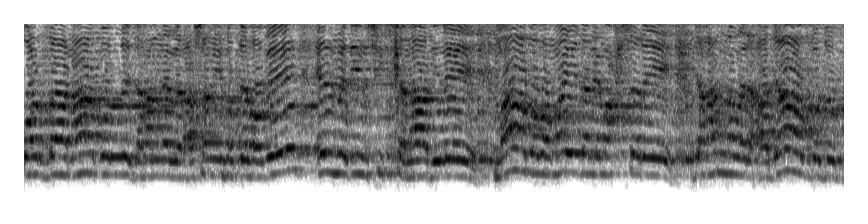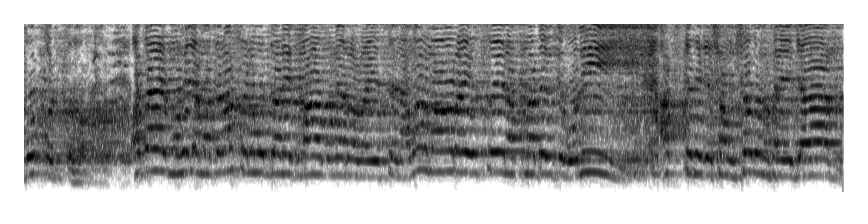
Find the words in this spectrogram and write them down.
পর্দা না করলে জাহান নামের আসামি হতে হবে, এলমে দিন শিক্ষা না দিলে মা বাবা ময়দানে মাহসারে জাহান নামের আজাব গজব ভোগ করতে হবে। অতএব মহিলা মাদ্রাসার মধ্যে অনেক মা বোনেরা রয়েছেন, আমার মাও রয়েছেন, আপনাদেরকে বলি, আজকে থেকে সংশোধন হয়ে যান।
